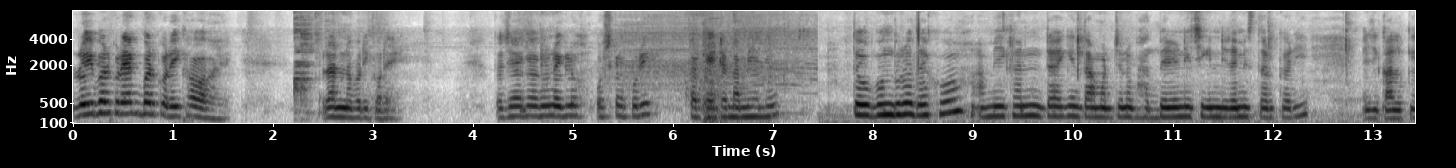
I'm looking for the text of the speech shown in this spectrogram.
রবিবার করে একবার করেই খাওয়া হয় রান্নাবাড়ি করে। তো জায়গা এখন এগুলো পরিষ্কার করি তরকারিটা নামিয়ে নিই। তো বন্ধুরা দেখো, আমি এখানটায় কিন্তু আমার জন্য ভাত বেড়ে নিয়েছি, কিন্তু নিরামিষ তরকারি। এই যে কালকে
